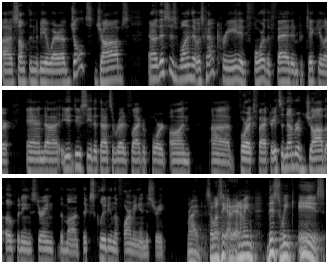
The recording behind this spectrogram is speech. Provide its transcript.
uh, something to be aware of. JOLTS jobs. You know, this is one that was kind of created for the Fed in particular and uh, you do see that that's a red flag report on uh, Forex Factory. It's a number of job openings during the month, excluding the farming industry. Right. So we'll see. And I mean, this week is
